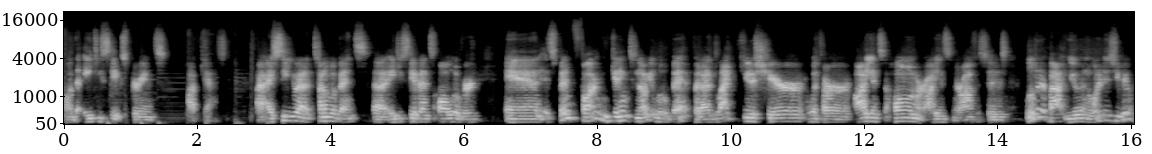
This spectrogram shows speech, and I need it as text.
on the AGC Experience podcast. I see you at a ton of events, uh, AGC events all over, and it's been fun getting to know you a little bit. But I'd like you to share with our audience at home, our audience in their offices, a little bit about you and what it is you do.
